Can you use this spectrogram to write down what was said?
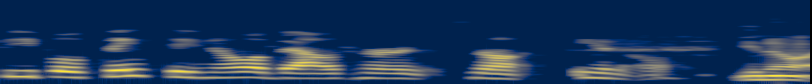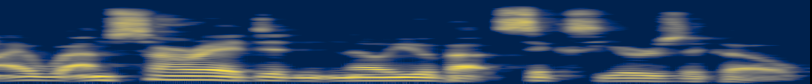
people think they know about her and it's not, you know. You know, I, I'm sorry I didn't know you about six years ago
